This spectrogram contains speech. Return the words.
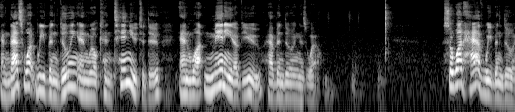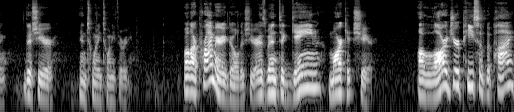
And that's what we've been doing and will continue to do, and what many of you have been doing as well. So, what have we been doing this year in 2023? Well, our primary goal this year has been to gain market share, a larger piece of the pie,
